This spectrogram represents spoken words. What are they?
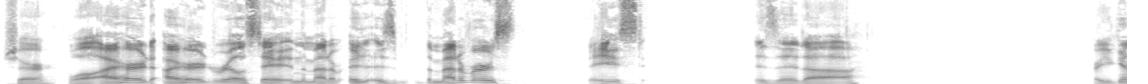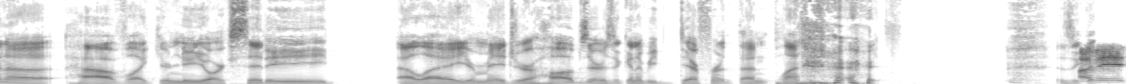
sure. Well, I heard I heard real estate in the meta is, is the metaverse based. Is it? uh Are you gonna have like your New York City, L.A., your major hubs, or is it gonna be different than Planet Earth? Is it? I mean,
